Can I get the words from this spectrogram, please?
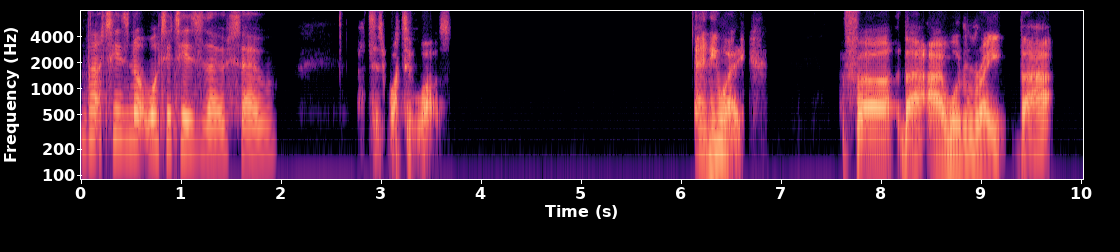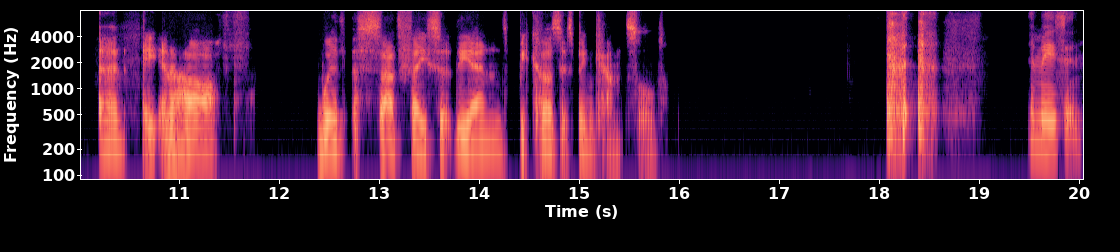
That is not what it is, though, so. That is what it was. Anyway, for that, I would rate that an eight and a half with a sad face at the end because it's been cancelled. Amazing.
